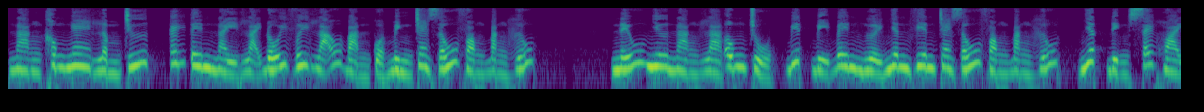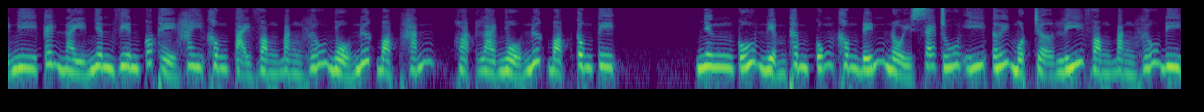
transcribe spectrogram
Nàng không nghe lầm chứ, cái tên này lại đối với lão bản của mình che giấu vòng bằng hữu. Nếu như nàng là ông chủ, biết bị bên người nhân viên che giấu vòng bằng hữu, nhất định sẽ hoài nghi cái này nhân viên có thể hay không tại vòng bằng hữu nhổ nước bọt hắn, hoặc là nhổ nước bọt công ty. Nhưng cố niệm thâm cũng không đến nổi sẽ chú ý tới một trợ lý vòng bằng hữu đi,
